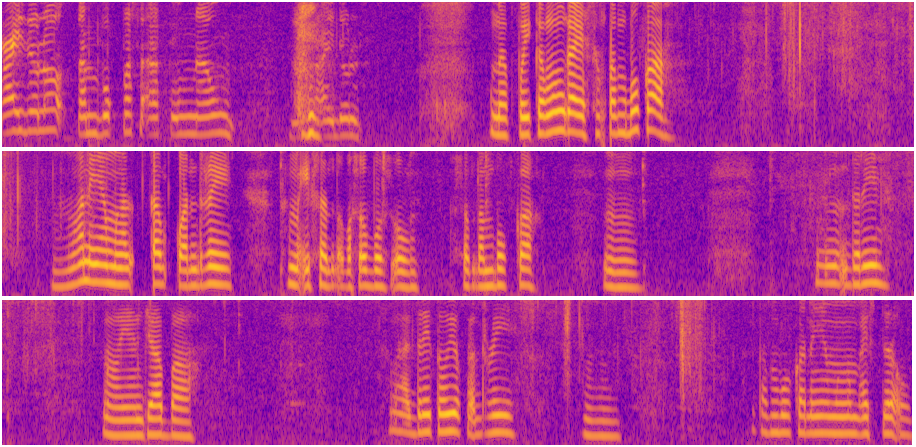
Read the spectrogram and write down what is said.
ka-idol, oh, tambok pa sa akong naong. Mga ka-idol. Napoy ka mong guys, ang tambo ka. Ano yung mga kwandre? Kamaisan to pasubos o. Sa tambo ka. Hmm. Ano, Dari. No, yan jaba. Mga dari tuyok na dari. Hmm. Tambo ka na yung mga mais dira o.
